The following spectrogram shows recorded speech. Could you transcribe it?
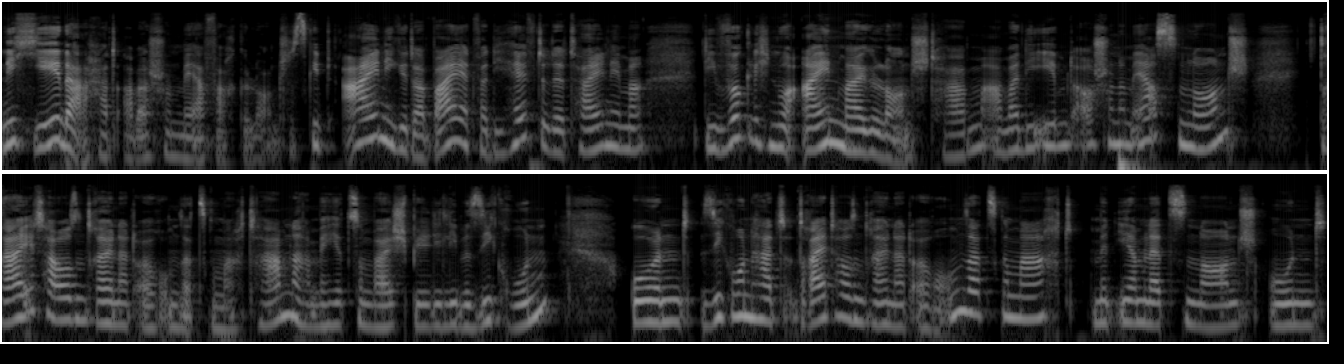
Nicht jeder hat aber schon mehrfach gelauncht. Es gibt einige dabei, etwa die Hälfte der Teilnehmer, die wirklich nur einmal gelauncht haben, aber die eben auch schon im ersten Launch 3300 Euro Umsatz gemacht haben. Da haben wir hier zum Beispiel die liebe Sigrun. Und Sigrun hat 3300 Euro Umsatz gemacht mit ihrem letzten Launch und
